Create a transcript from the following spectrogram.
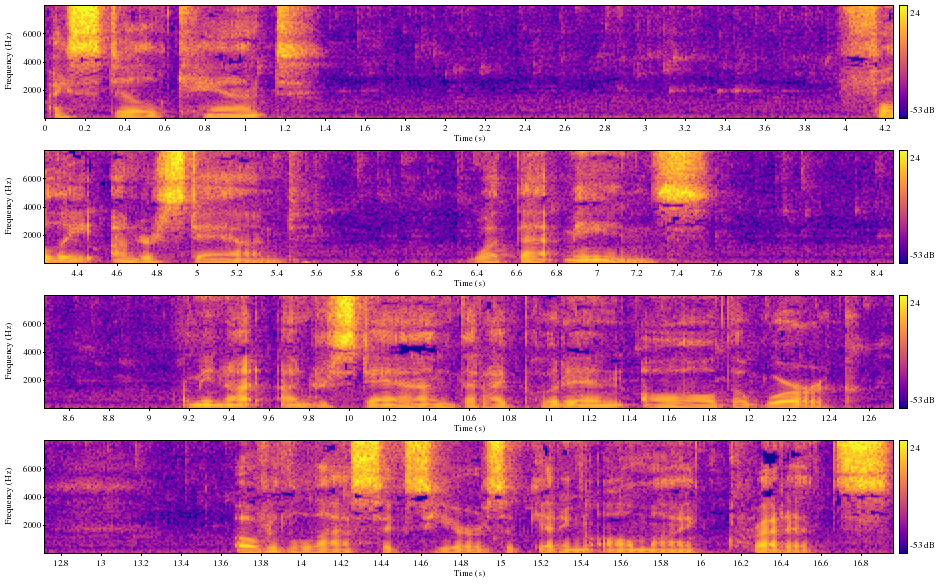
I still can't fully understand what that means. I mean, I understand that I put in all the work over the last six years of getting all my credits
